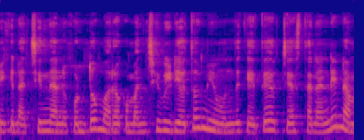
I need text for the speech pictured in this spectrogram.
మీకు నచ్చింది అనుకుంటూ మరొక మంచి వీడియోతో మీ ముందుకైతే వచ్చేస్తానండి. నమస్తే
